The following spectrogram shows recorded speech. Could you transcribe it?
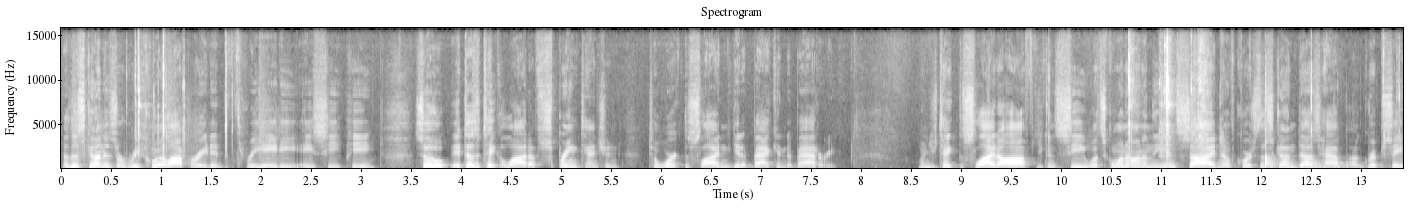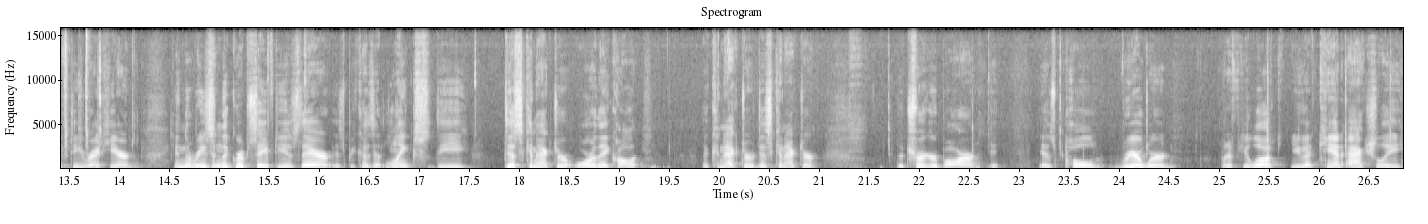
Now this gun is a recoil operated 380 ACP, so it doesn't take a lot of spring tension to work the slide and get it back into battery. When you take the slide off, you can see what's going on on the inside. Now, of course, this gun does have a grip safety right here. And the reason the grip safety is there is because it links the disconnector, or they call it the connector disconnector. The trigger bar is pulled rearward, but if you look, you can't actually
